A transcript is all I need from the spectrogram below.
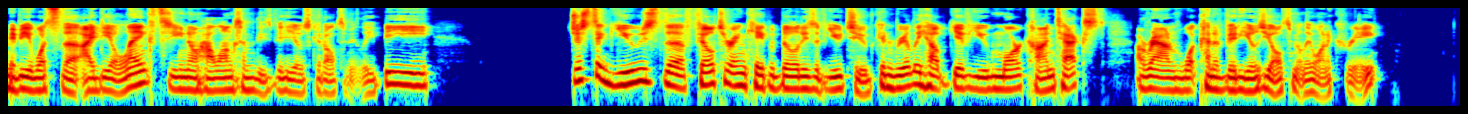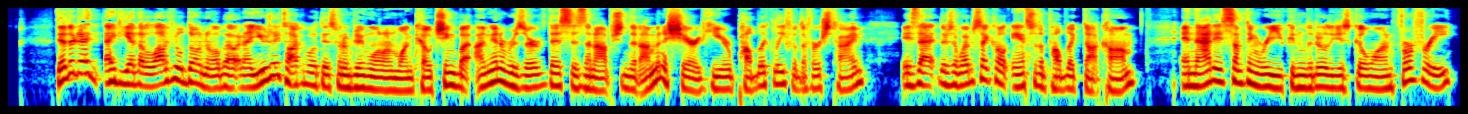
maybe what's the ideal length, so you know how long some of these videos could ultimately be. Just to use the filtering capabilities of YouTube can really help give you more context around what kind of videos you ultimately want to create. The other idea that a lot of people don't know about, and I usually talk about this when I'm doing one on one coaching, but I'm going to reserve this as an option that I'm going to share it here publicly for the first time, is that there's a website called answerthepublic.com. And that is something where you can literally just go on for free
